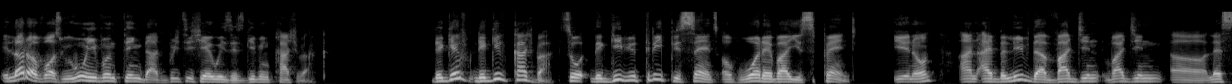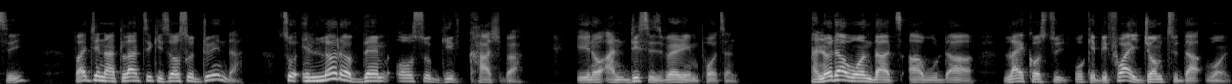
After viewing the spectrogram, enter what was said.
a lot of us, we won't even think that British Airways is giving cashback. They give, they give cashback. So they give you 3% of whatever you spend, you know, and I believe that Virgin, Virgin, uh, let's see, Virgin Atlantic is also doing that. So a lot of them also give cashback, you know, and this is very important. Another one that I would uh, like us to, okay, before I jump to that one,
